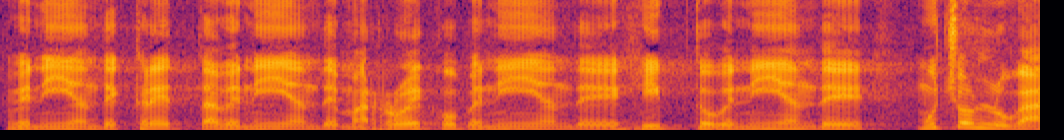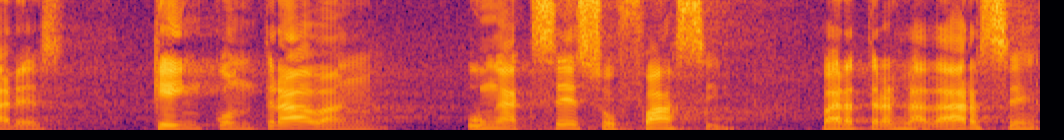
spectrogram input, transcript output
venían de Creta, venían de Marruecos, venían de Egipto, venían de muchos lugares que encontraban un acceso fácil para trasladarse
